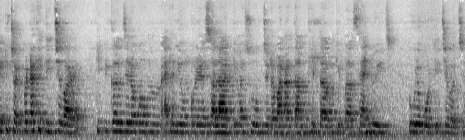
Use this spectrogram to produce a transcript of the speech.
একটু চটপটা খেতে ইচ্ছে করে। টিপিক্যাল যেরকম একটা নিয়ম করে সালাড কিংবা স্যুপ যেটা বানাতাম, খেতাম কিংবা স্যান্ডউইচ ওগুলো করতে ইচ্ছে করছে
